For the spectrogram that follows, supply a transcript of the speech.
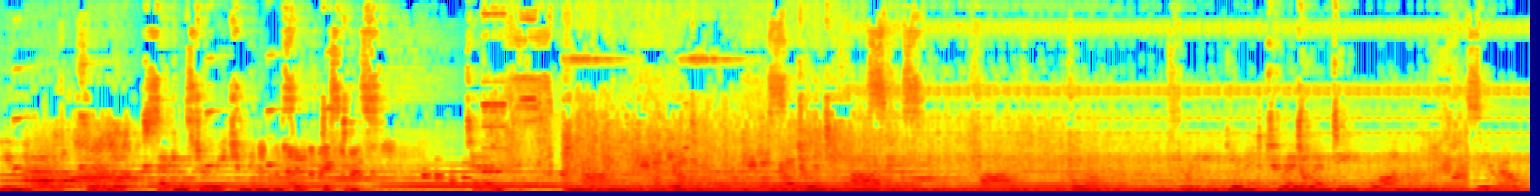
You have 30 seconds to reach minimum safe distance. 10, 9, 8, 25, 6, 5, 4, 3, unit ready. 21, 0.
